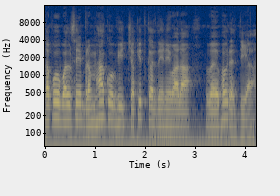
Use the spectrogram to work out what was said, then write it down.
तपोबल से ब्रह्मा को भी चकित कर देने वाला वैभव रख दिया।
